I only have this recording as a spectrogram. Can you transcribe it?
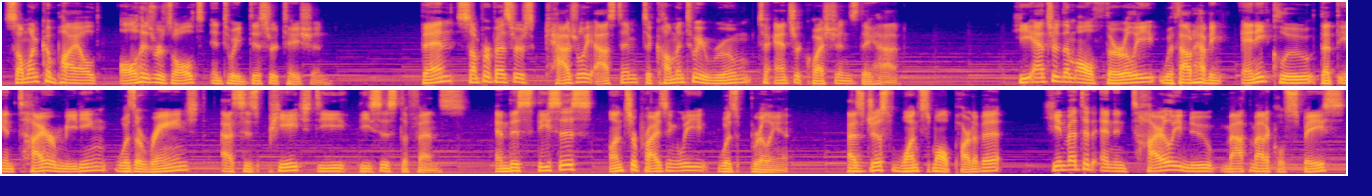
someone compiled all his results into a dissertation. Then, some professors casually asked him to come into a room to answer questions they had. He answered them all thoroughly without having any clue that the entire meeting was arranged as his PhD thesis defense. And this thesis, unsurprisingly, was brilliant. As just one small part of it, he invented an entirely new mathematical space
